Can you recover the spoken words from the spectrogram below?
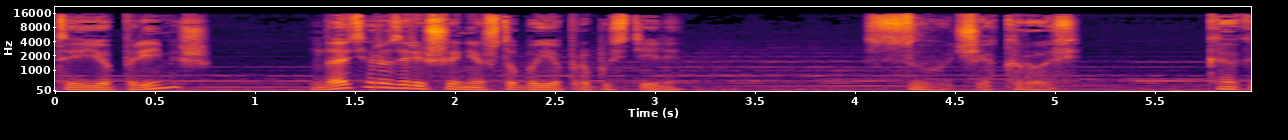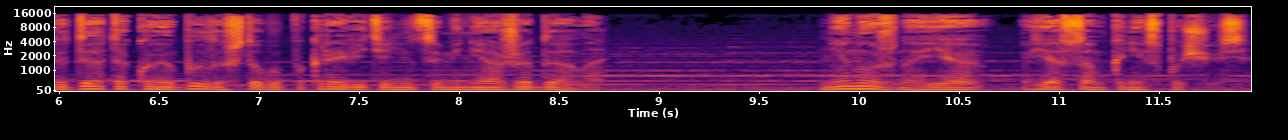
«Ты ее примешь? Дать разрешение, чтобы ее пропустили?» «Сучья кровь! Когда такое было, чтобы покровительница меня ожидала? Не нужно, я, я сам к ней спущусь».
